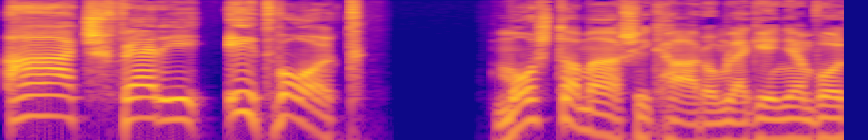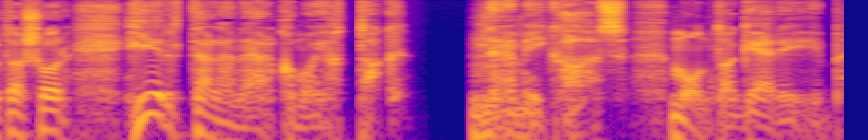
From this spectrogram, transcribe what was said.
Ács Feri itt volt! Most a másik három legényem volt a sor, hirtelen elkomolyodtak. Nem igaz, mondta Geréb.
